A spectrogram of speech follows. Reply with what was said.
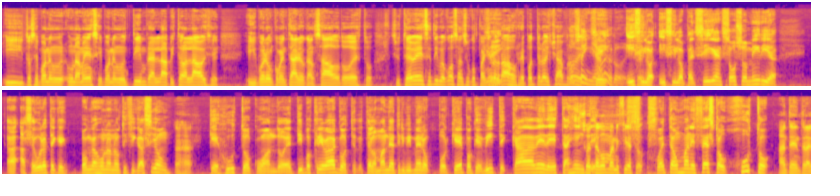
y entonces ponen un- una mesa y ponen un timbre al lado, la pistola al lado y, se, y ponen un comentario cansado, todo esto. Si usted ve ese tipo de cosas en su compañero Sí. de trabajo, repórtelo ahí, chat, No, brother. señal. Sí, brother. y si lo y si lo persigue en social media a- asegúrate que pongas una notificación Ajá. que justo cuando el tipo escribe algo te, te lo mande a ti primero. ¿Por qué? Porque viste, cada vez de esta gente Sueltan un manifiesto. su- suelta un manifiesto justo Antes de entrar.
